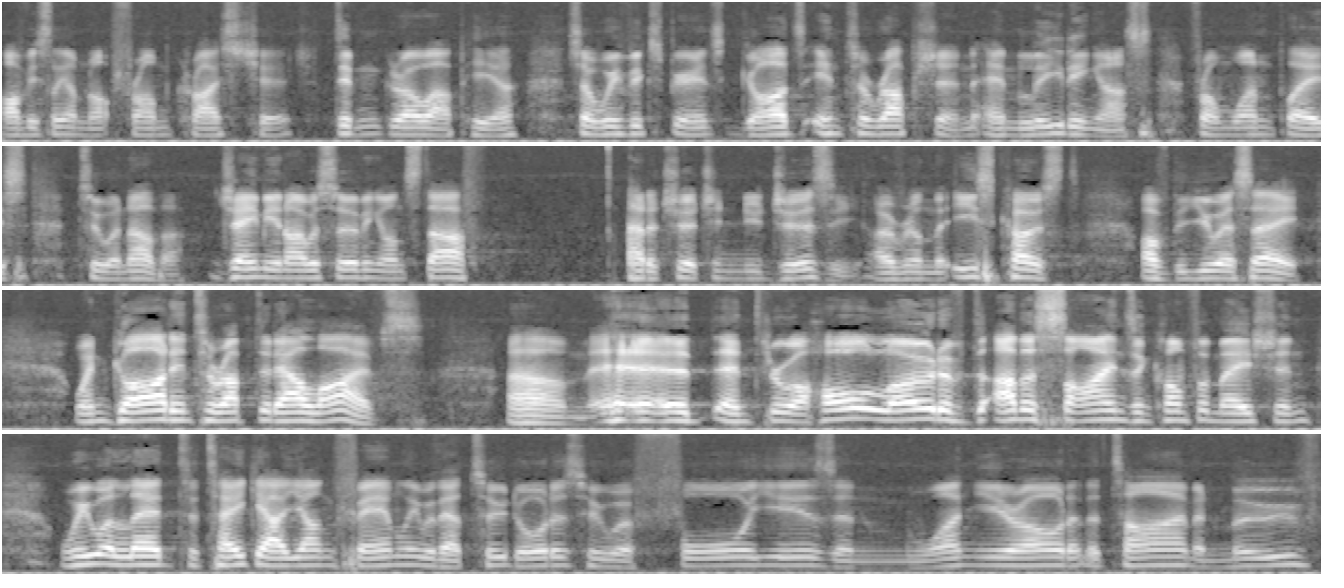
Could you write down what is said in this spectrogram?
obviously, I'm not from Christchurch, didn't grow up here, so we've experienced God's interruption and leading us from one place to another. Jamie and I were serving on staff at a church in New Jersey, over on the east coast of the USA, when God interrupted our lives. Um, and, and through a whole load of other signs and confirmation, we were led to take our young family with our two daughters, who were four years and one year old at the time, and move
